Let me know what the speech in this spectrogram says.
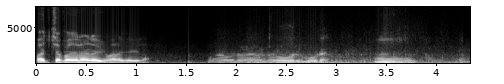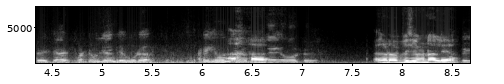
பச்சை பச்சை இருக்கு மரக்கறிலாம். ஒவ்வொரு மூடை ம். எங்களோட ஆஃபீஸ் முன்னா இல்லையா அப்படி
